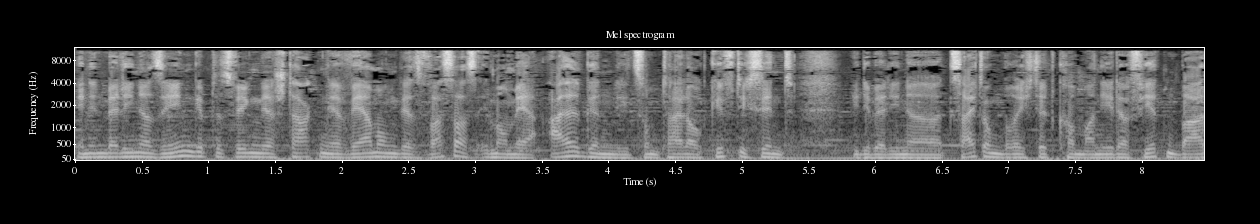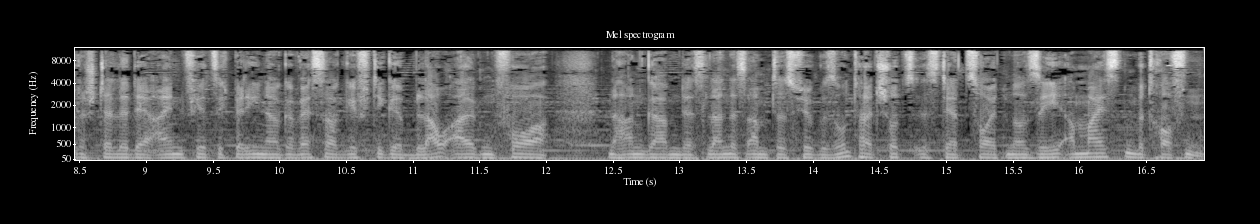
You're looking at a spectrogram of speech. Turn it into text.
In den Berliner Seen gibt es wegen der starken Erwärmung des Wassers immer mehr Algen, die zum Teil auch giftig sind. Wie die Berliner Zeitung berichtet, kommen an jeder vierten Badestelle der 41 Berliner Gewässer giftige Blaualgen vor. Nach Angaben des Landesamtes für Gesundheitsschutz ist der Zeutner See am meisten betroffen.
